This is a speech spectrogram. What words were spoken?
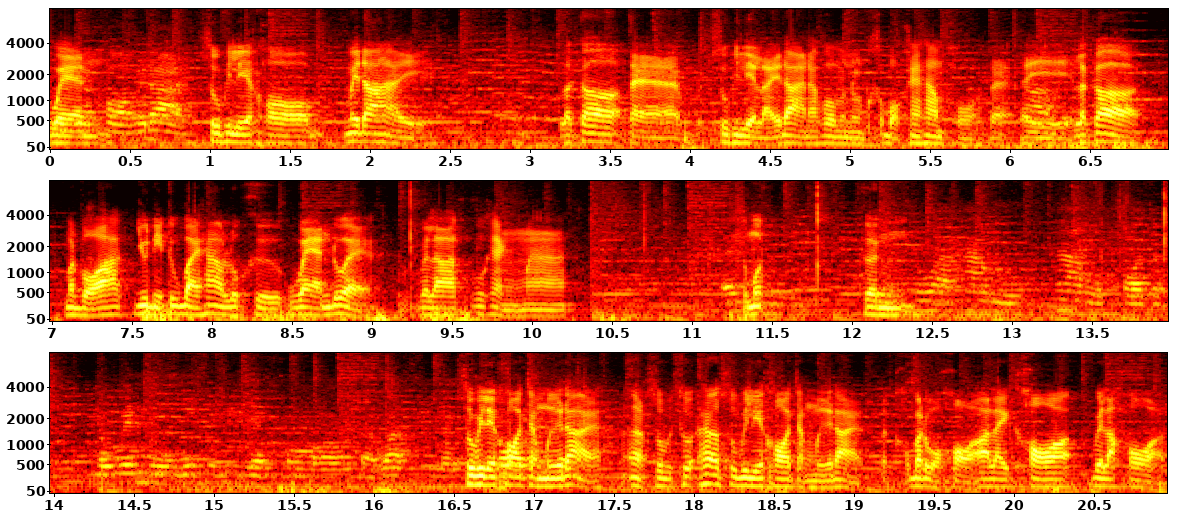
แวนคอไม่ได้ซูพิเลียคอไม่ได้ แล้วก็แต่ซูพิเลียไลท์ได้นะเพราะมันเขาบอกแค่ห้ามคอแต่ไอ้แล้วก็มันบอกว่ายูนิตทุกใบห้ามลุกคือแวนด้วย เวลาคู่แข่งมา สมมติเกินที่ว่าห้ามห้ามคอจะ ยกเว้นมือนี่คือเรียกคอแต่ว่าซูพิเลียคอจากมือได้เออซูซูถ้าซูพิเลียคอจากมือได้แต่เขามันบอกขออะไรคอเวลาคออะ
